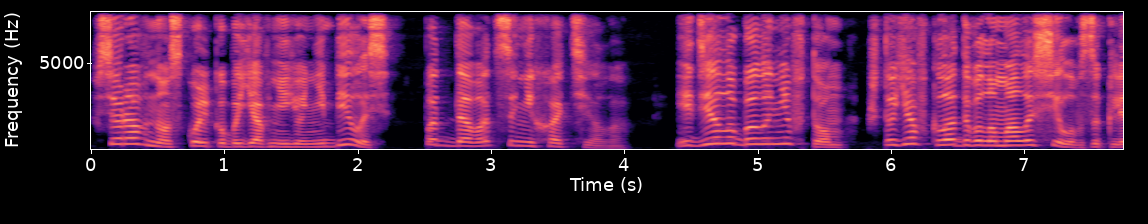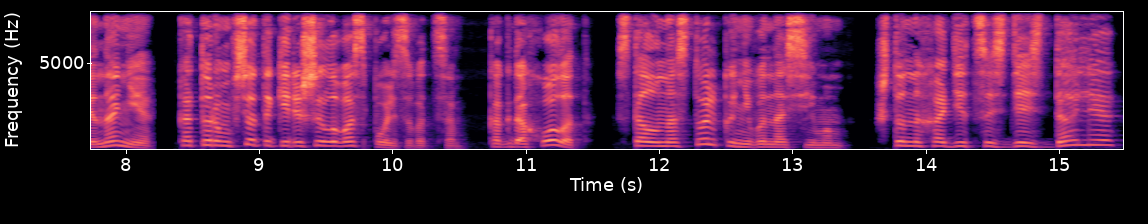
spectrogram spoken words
все равно, сколько бы я в нее ни билась, поддаваться не хотела. И дело было не в том, что я вкладывала мало сил в заклинание, которым все-таки решила воспользоваться, когда холод стал настолько невыносимым, что находиться здесь далее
